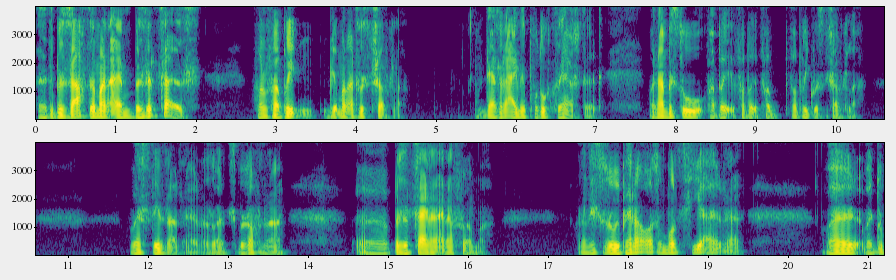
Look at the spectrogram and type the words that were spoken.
äh, die besagt, wenn man ein Besitzer ist von Fabriken, gilt man als Wissenschaftler, der seine eigenen Produkte herstellt. Weil dann bist du Fabri Fabri Fabri Fabrikwissenschaftler. Du wirst den als, also als besoffener äh, Besitzer einer, einer Firma. Und dann siehst du so wie Penner aus und wohnst hier, Alter. Weil, weil du,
